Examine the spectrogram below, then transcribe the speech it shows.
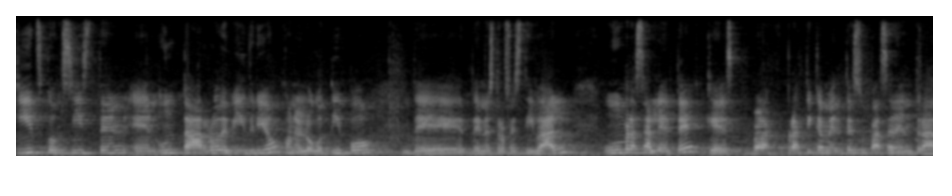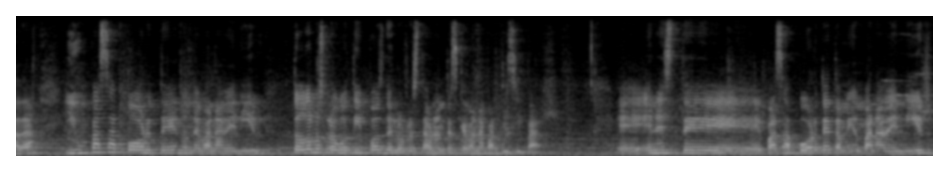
kits consisten en un tarro de vidrio con el logotipo de, de nuestro festival, un brazalete que es prácticamente su pase de entrada y un pasaporte donde van a venir todos los logotipos de los restaurantes que van a participar. Eh, en este pasaporte también van a venir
